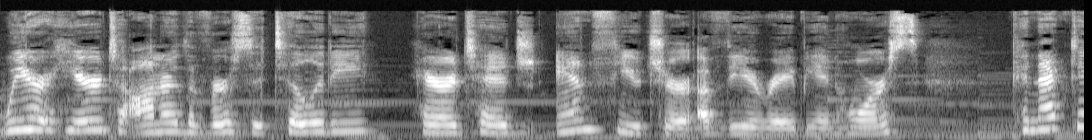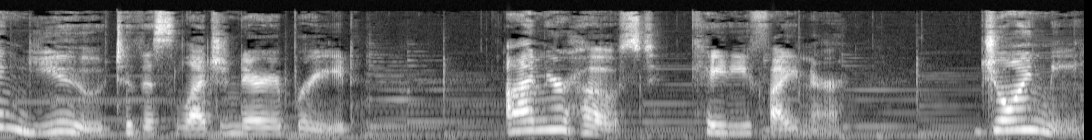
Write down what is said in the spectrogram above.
We are here to honor the versatility, heritage, and future of the Arabian horse, connecting you to this legendary breed. I'm your host, Katie Feitner. Join me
